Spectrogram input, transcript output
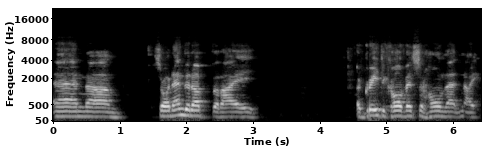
and um, so it ended up that I agreed to call Vincent home that night.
